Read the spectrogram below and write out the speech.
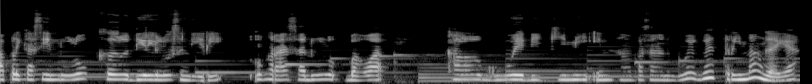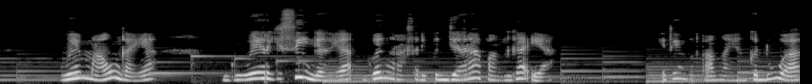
aplikasiin dulu ke diri lu sendiri. Lu ngerasa dulu bahwa kalau gue diginiin sama pasangan gue, gue terima nggak ya? Gue mau nggak ya? Gue risih nggak ya? Gue ngerasa di penjara apa enggak ya? Itu yang pertama. Yang kedua,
